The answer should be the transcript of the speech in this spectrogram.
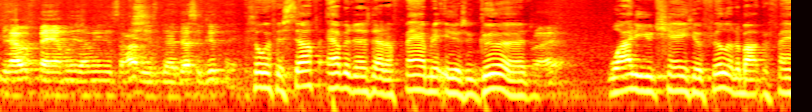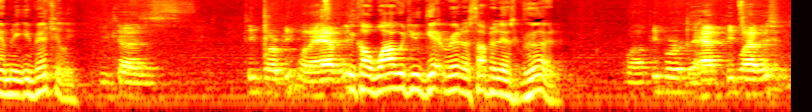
you have a family, I mean, it's obvious that that's a good thing, So if it's self-evident that a family is good, right? Why do you change your feeling about the family eventually? Because people are people and they have issues. Because why would you get rid of something that's good? Well, people have people have issues.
